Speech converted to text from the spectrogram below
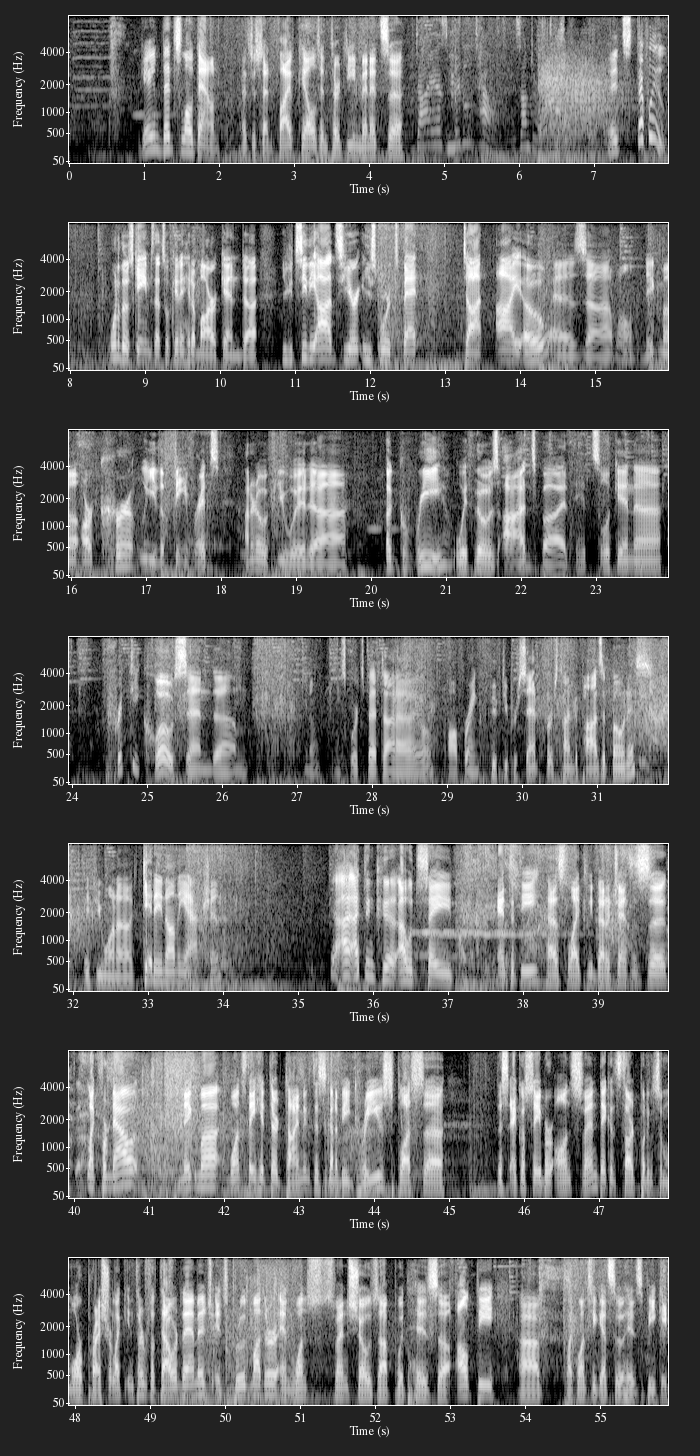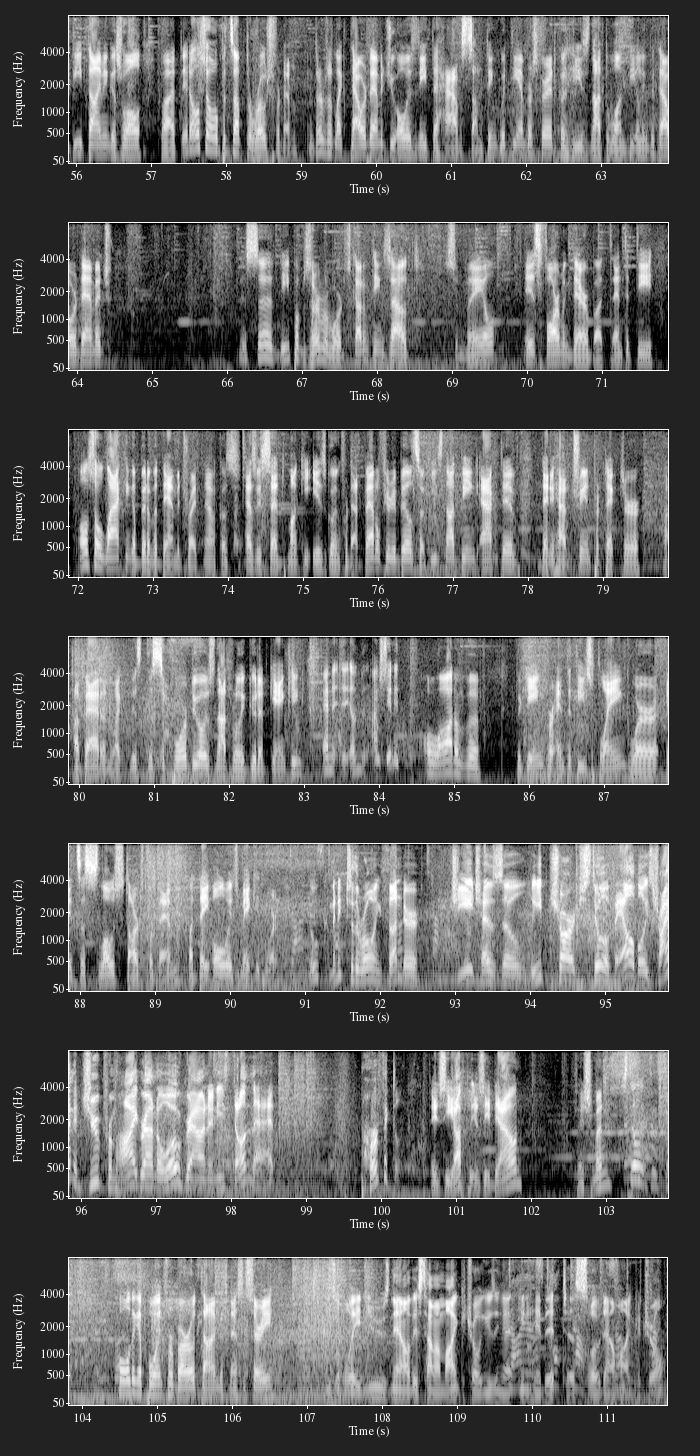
Game did slow down. As you said, five kills in 13 minutes. Uh, middle tower is under. It's definitely one of those games that's going to hit a mark, and uh, you can see the odds here. Esports bet sportsbet.io as, uh, well, Nigma are currently the favorites. I don't know if you would uh, agree with those odds, but it's looking uh, pretty close. And, um, you know, esportsbet.io offering 50% first time deposit bonus if you want to get in on the action. Yeah, I, I think uh, I would say Entity has slightly better chances. Uh, like for now, Nigma, once they hit their timings, this is going to be Greaves plus uh, this Echo Saber on Sven. They can start putting some more pressure. Like in terms of tower damage, it's Broodmother, and once Sven shows up with his uh, ulti, uh, like once he gets to his BKB timing as well, but it also opens up the Rosh for them. In terms of like tower damage, you always need to have something with the Ember Spirit because he's not the one dealing the tower damage. This uh, Deep Observer Ward scouting things out. Sumail is farming there, but Entity also lacking a bit of a damage right now, because as we said, Monkey is going for that Battle Fury build, so he's not being active. Then you have Treant Protector, uh, Abaddon. Like, this, this support duo is not really good at ganking. And uh, I've seen it a lot of uh, the games where Entity's playing, where it's a slow start for them, but they always make it work. Ooh, committing to the Rolling Thunder. GH has a leap charge still available. He's trying to juke from high ground to low ground, and he's done that perfectly. Is he up? Is he down? Fishman still holding a point for borrow time if necessary. Diffusal Blade used now, this time on Mind Control, using that inhibit to slow down Mind Control.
